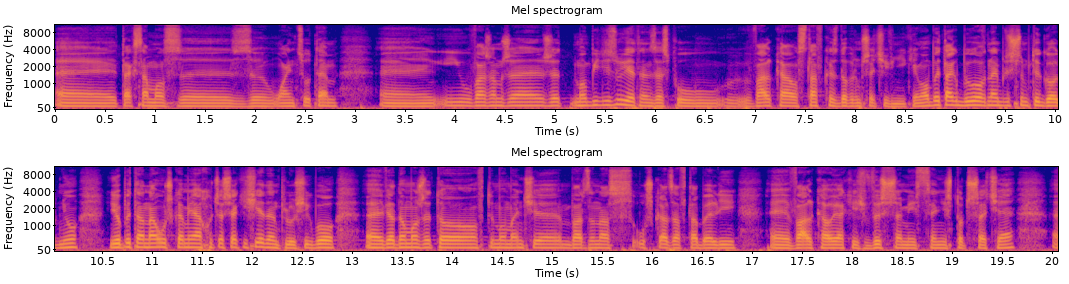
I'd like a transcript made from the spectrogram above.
E, Tak samo z, z Łańcutem e, i uważam, że, że mobilizuje ten zespół walka o stawkę z dobrym przeciwnikiem. Oby tak było w najbliższym tygodniu i oby ta nauczka miała chociaż jakiś jeden plusik, bo e, wiadomo, że to w tym momencie bardzo nas uszkadza w tabeli e, walka o jakieś wyższe miejsce niż to trzecie. E,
